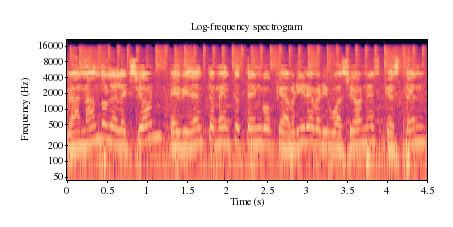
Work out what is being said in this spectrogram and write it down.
Ganando la elección, evidentemente tengo que abrir averiguaciones que estén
